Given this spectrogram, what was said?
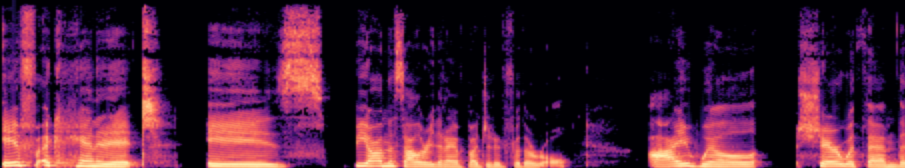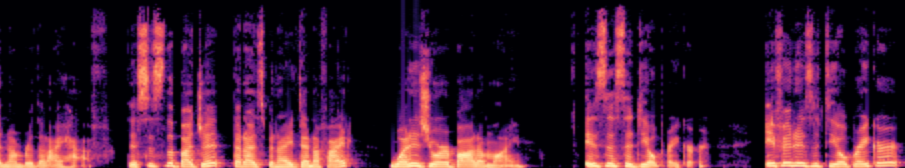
If a candidate is beyond the salary that I have budgeted for the role, I will share with them the number that I have. This is the budget that has been identified. What is your bottom line? Is this a deal breaker? If it is a deal breaker,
